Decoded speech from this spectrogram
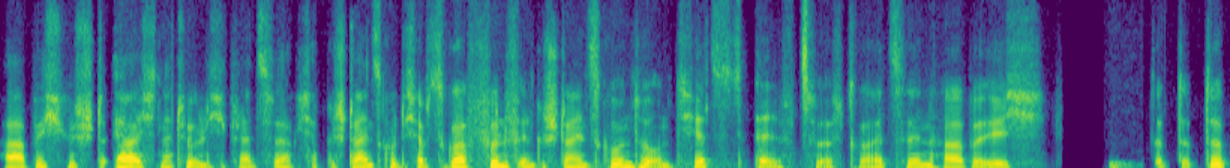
Habe ich Geste Ja, ich natürlich, ich bin ein Zwerg. Ich habe Gesteinskunde. Ich habe sogar 5 in Gesteinskunde und jetzt 11, 12, 13 habe ich. Dip, dip, dip.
